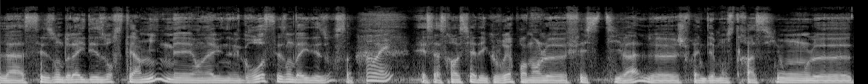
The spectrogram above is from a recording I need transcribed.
la saison de l'ail des ours termine, mais on a une grosse saison d'ail des ours. Ouais. Et ça sera aussi à découvrir pendant le festival. Euh, je ferai une démonstration le,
